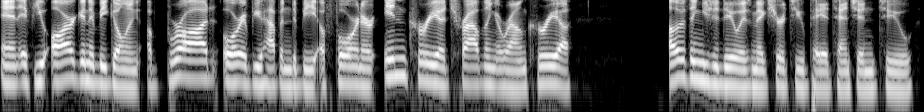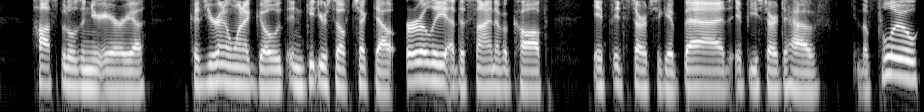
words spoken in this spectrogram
And if you are going to be going abroad or if you happen to be a foreigner in Korea traveling around Korea, other thing you should do is make sure to pay attention to hospitals in your area because you're going to want to go and get yourself checked out early at the sign of a cough. If it starts to get bad, if you start to have the flu,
